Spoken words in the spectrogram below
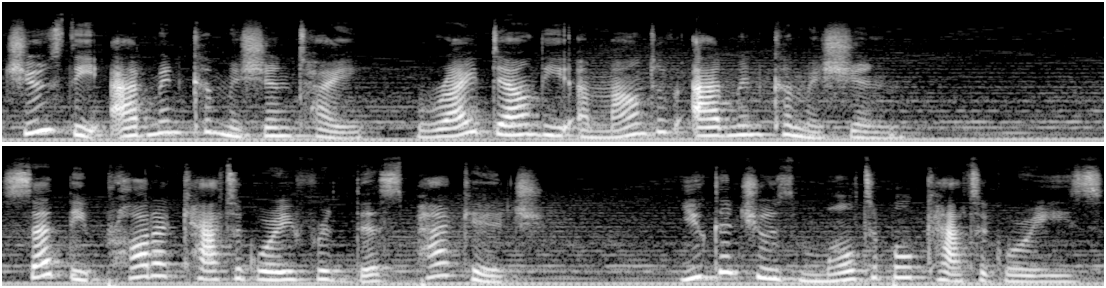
Choose the admin commission type. Write down the amount of admin commission set the product category for this package. You can choose multiple categories.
